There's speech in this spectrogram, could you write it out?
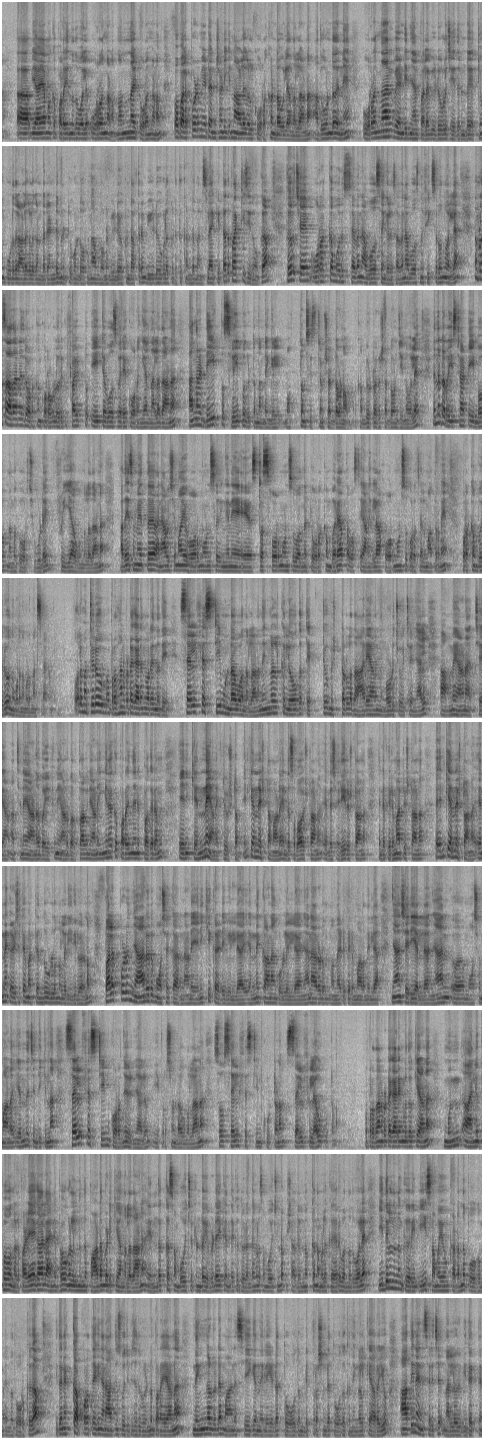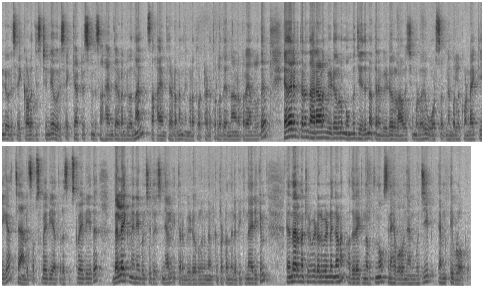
വ്യായാമമൊക്കെ പറയുന്നത് പോലെ ഉറങ്ങണം നന്നായിട്ട് ഉറങ്ങണം. അപ്പോൾ പലപ്പോഴും ഈ ടെൻഷൻ അടിക്കുന്ന ആളുകൾക്ക് ഉറക്കം ഉണ്ടാവില്ല എന്നുള്ളതാണ്. അതുകൊണ്ട് തന്നെ ഉറങ്ങാൻ വേണ്ടി ഞാൻ പല വീഡിയോകൾ ചെയ്തിട്ടുണ്ട്. ഏറ്റവും കൂടുതൽ ആളുകൾ കണ്ട് രണ്ട് മിനിറ്റ് കൊണ്ട് ഉറങ്ങാം എന്ന് പറഞ്ഞ വീഡിയോ ഒക്കെ ഉണ്ട്. അത്തരം വീഡിയോകളൊക്കെ എടുത്ത് കണ്ട് മനസ്സിലാക്കിയിട്ട് അത് പ്രാക്ടീസ് ചെയ്ത് നോക്കുക. തീർച്ചയായും ഉറക്കം ഒരു സെവൻ അവേഴ്സ് എങ്കിലും സെവൻ അവേഴ്സിന് ഫിക്സഡ് ഒന്നുമല്ല നമ്മൾ സാധാരണ ഇതിൽ ഉറക്കം കുറവുള്ളവർക്ക് ഫൈവ് ടു എയ്റ്റ് അവേഴ്സ് വരെയൊക്കെ ഉറങ്ങിയാൽ നല്ലതാണ്. അങ്ങനെ ഡീപ്പ് സ്ലീപ്പ് കിട്ടുന്നുണ്ടെങ്കിൽ മൊത്തം സിസ്റ്റം ഷട്ട് ഡൗൺ ആവും. കമ്പ്യൂട്ടറൊക്കെ ഷട്ട് ഡൗൺ ചെയ്യുന്ന പോലെ. എന്നിട്ട് റീസ്റ്റാർട്ട് ചെയ്യുമ്പോൾ നമുക്ക് കുറച്ചുകൂടെ ഫ്രീ ആവും എന്നുള്ളതാണ്. അതേസമയത്ത് അനാവശ്യമായ ഹോർമോൺസ് ഇങ്ങനെ സ്ട്രെസ് ഹോർമോൺസ് വന്നിട്ട് ഉറക്കം വരാത്ത അവസ്ഥയാണെങ്കിൽ ആ ഹോർമോൺസ് കുറച്ചാൽ മാത്രമേ ഉറക്കം വരൂ എന്ന് കൂടെ നമ്മൾ മനസ്സിലാക്കണം. അതുപോലെ മറ്റൊരു പ്രധാനപ്പെട്ട കാര്യം എന്ന് പറയുന്നത് സെൽഫ് എസ്റ്റീം ഉണ്ടാവുക എന്നുള്ളതാണ്. നിങ്ങൾക്ക് ലോകത്ത് ഏറ്റവും ഇഷ്ടമുള്ളത് ആരെയാണെന്ന് നിങ്ങളോട് ചോദിച്ചു കഴിഞ്ഞാൽ അമ്മയാണ് അച്ഛയാണ് അച്ഛനെയാണ് വൈഫിനെയാണ് ഭർത്താവിനെയാണ് ഇങ്ങനെയൊക്കെ പറയുന്നതിന് പകരം എനിക്ക് എന്നെയാണ് ഏറ്റവും ഇഷ്ടം. എനിക്ക് എന്നെ ഇഷ്ടമാണ്. എന്റെ സ്വഭാവം ഇഷ്ടമാണ്. എന്റെ ശരീരം ഇഷ്ടമാണ്. എന്റെ പെരുമാറ്റം ഇഷ്ടമാണ്. എനിക്ക് എന്നെ ഇഷ്ടമാണ്. എന്നെ കഴിച്ചിട്ടേ മറ്റെന്തോ ഉള്ളൂ എന്നുള്ള രീതിയിൽ വരണം. പലപ്പോഴും ഞാനൊരു മോശക്കാരനാണ്. എനിക്ക് കഴിവില്ല. എന്നെ കാണാൻ കൊള്ളില്ല. ഞാൻ ആരോടും നന്നായിട്ട് പെരുമാറുന്നില്ല. ഞാൻ ശരിയല്ല. ഞാൻ മോശമാണ് എന്ന് ചിന്തിക്കുന്ന സെൽഫ് എസ്റ്റീം കുറഞ്ഞു കഴിഞ്ഞാലും ഈ പ്രശ്നം ഉണ്ടാകുന്നുള്ളതാണ് സോ സെൽഫ് എസ്റ്റീം കൂട്ടണം സെൽഫ് ലവ് കൂട്ടണം. അപ്പോൾ പ്രധാനപ്പെട്ട കാര്യങ്ങൾ ഇതൊക്കെയാണ്. മുൻ അനുഭവങ്ങൾ പഴയകാല അനുഭവങ്ങളിൽ നിന്ന് പാഠം പഠിക്കുക എന്നുള്ളതാണ്. എന്തൊക്കെ സംഭവിച്ചിട്ടുണ്ടോ എവിടെയൊക്കെ എന്തൊക്കെ ദുരന്തങ്ങൾ സംഭവിച്ചിട്ടുണ്ടോ പക്ഷേ അതിൽ നിന്നൊക്കെ നമ്മൾ കയറി വന്നതുപോലെ ഇതിൽ നിന്നും കയറിയും ഈ സമയവും കടന്നു പോകും എന്നത് ഓർക്കുക. ഇതിനൊക്കെ അപ്പുറത്തേക്ക് ഞാൻ ആദ്യം സൂചിപ്പിച്ചത് വീണ്ടും പറയുകയാണ് നിങ്ങളുടെ മാനസിക നിലയുടെ തോതും ഡിപ്രഷന്റെ തോതൊക്കെ നിങ്ങൾക്കേ അറിയൂ. അതിനനുസരിച്ച് നല്ലൊരു വിദഗ്ധന്റെ ഒരു സൈക്കോളജിസ്റ്റിന്റെ ഒരു സൈക്കാട്രിസ്റ്റിന്റെ സഹായം തേടേണ്ടി വന്നാൽ സഹായം തേടണം നിങ്ങളുടെ തൊട്ടടുത്തുള്ളത് എന്നാണ് പറയാനുള്ളത്. ഏതായാലും ഇത്തരം ധാരാളം വീഡിയോകൾ മുമ്പ് ചെയ്തിട്ടുണ്ട്. അത്തരം വീഡിയോകൾ ആവശ്യമുള്ളവർ വാട്സപ്പ് നമ്പറിൽ കോൺടാക്ട് ചെയ്യുക. ചാനൽ സബ്സ്ക്രൈബ് ചെയ്യാത്തവർ സബ്സ്ക്രൈബ് ചെയ്ത് ബെല്ലൈക്കൺ എനേബിൾ ചെയ്ത് വെച്ച് കഴിഞ്ഞാൽ ഇത്തരം വീഡിയോകൾ നിങ്ങൾക്ക് പെട്ടെന്ന് ലഭിക്കുന്നതായിരിക്കും. എന്തായാലും മറ്റൊരു വീഡിയോയിൽ വീണ്ടും കാണാം. അതുവരേക്ക് നിർത്തുന്നു. സ്നേഹപൂർവം ഞാൻ മുജീബ് എം ടി ബ്ലോക്ക്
